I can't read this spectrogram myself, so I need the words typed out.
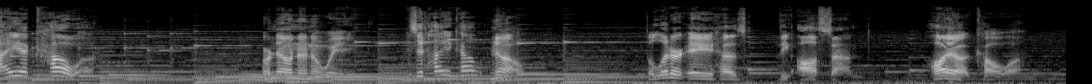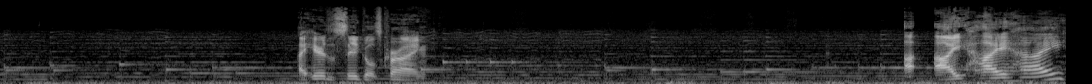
Hayakawa. Or no, no, no, wait. Is it Hayakawa? No. The letter A has the ah sound. Hayakawa. I hear the seagulls crying. I, I hi hi?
